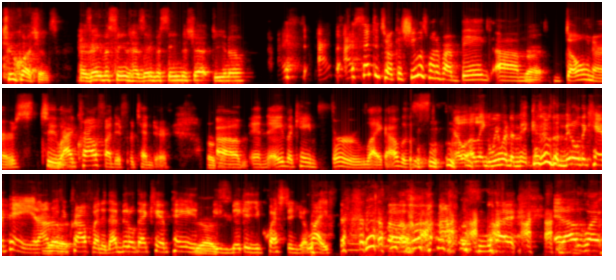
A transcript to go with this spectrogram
Two questions. Has Ava seen Has Ava seen this yet? Do you know? I, I, I sent it to her because she was one of our big um, Right. donors to. Mhm. I crowdfunded for Tender, Okay. um, and Ava came through. Like I was, like we were in the because it was the middle of the campaign. I don't know if you crowdfunded that middle of that campaign, Yes. be making you question your life. so I was like, and I was like,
